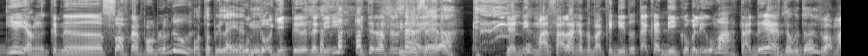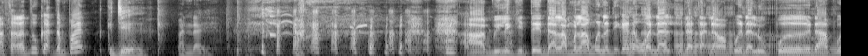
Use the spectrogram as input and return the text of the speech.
dia yang kena solvekan problem tu. Oh, topik lain nanti. Untuk kita tadi kita dah Kita selesai selesai. lah. Jadi masalah kat tempat kerja tu takkan diikut balik rumah. Tak ada kan? Betul-betul. Sebab masalah tu kat tempat Kerja. pandai. ah bila kita dah lama-lama nanti kan orang dah, dah tak ada apa dah lupa dah apa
